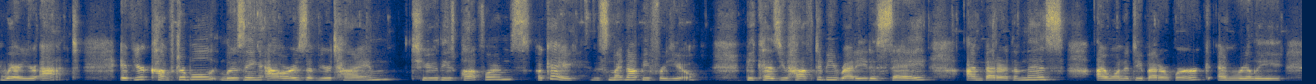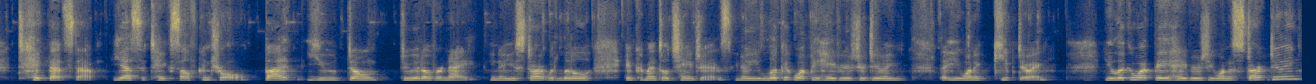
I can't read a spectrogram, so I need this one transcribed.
where you're at. If you're comfortable losing hours of your time to these platforms, okay, this might not be for you because you have to be ready to say, I'm better than this. I want to do better work and really take that step. Yes, it takes self control, but you don't do it overnight. You know, you start with little incremental changes. You know, you look at what behaviors you're doing that you want to keep doing. You look at what behaviors you want to start doing,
